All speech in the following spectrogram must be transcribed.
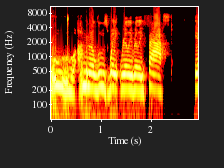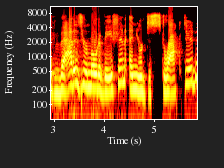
"Ooh, I'm going to lose weight really, really fast," if that is your motivation and you're distracted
